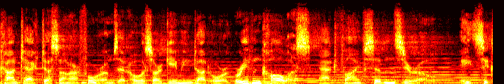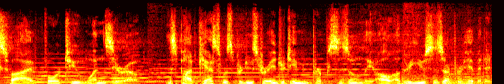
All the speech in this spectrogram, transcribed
contact us on our forums at osrgaming.org or even call us at 570 865 4210. This podcast was produced for entertainment purposes only. All other uses are prohibited.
